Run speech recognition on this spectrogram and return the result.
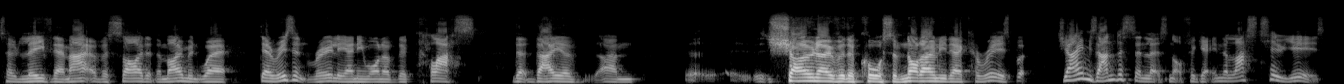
to leave them out of a side at the moment where there isn't really anyone of the class that they have um, shown over the course of not only their careers but James Anderson, let's not forget, in the last two years,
